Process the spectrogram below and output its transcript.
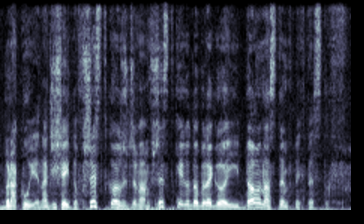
brakuje. Na dzisiaj to wszystko. Życzę Wam wszystkiego dobrego i do następnych testów.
